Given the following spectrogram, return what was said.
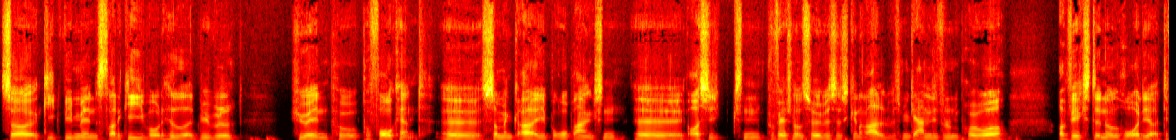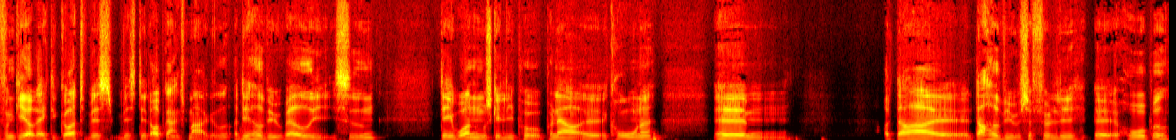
Så gik vi med en strategi, hvor det hedder, at vi vil hyre ind på, på forkant, øh, som man gør i bureaubranchen, øh, også i sådan professional services generelt, hvis man gerne lige vil prøve at, at vækste noget hurtigere. Det fungerer rigtig godt, hvis, hvis det er et opgangsmarked, og det havde vi jo været i siden day one, måske lige på, på nær øh, corona. Øh, og der, øh, der havde vi jo selvfølgelig øh, håbet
